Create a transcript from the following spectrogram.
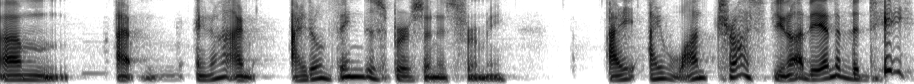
Um, I, you know, I'm I don't think this person is for me. I I want trust. You know, at the end of the day,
